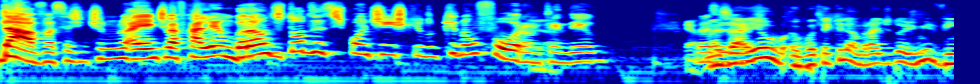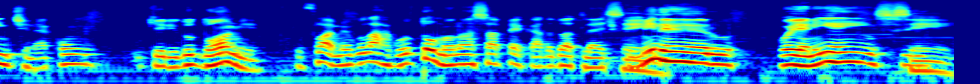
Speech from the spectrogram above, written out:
Dava, se a gente não. Aí a gente vai ficar lembrando de todos esses pontinhos que, que não foram, É. entendeu? É, Mas aí eu, eu vou ter que lembrar de 2020, né? Com o querido Domi, que o Flamengo largou tomando uma sapecada do Atlético Sim. Mineiro, Goianiense. Sim.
